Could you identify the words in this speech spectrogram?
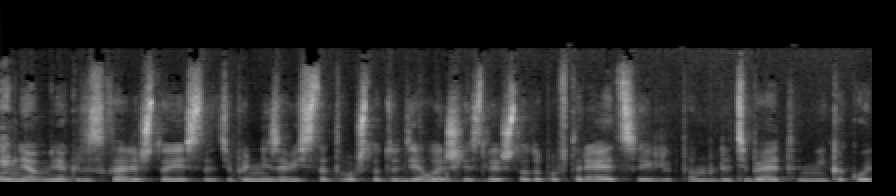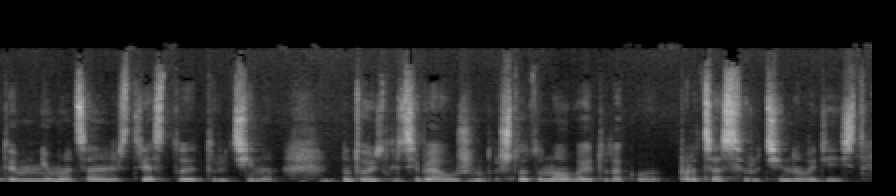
Э, мне, мне как-то сказали, что если типа не зависит от того, что ты делаешь, если что-то повторяется или там для тебя это не какой-то эмоциональный стресс, то это рутина. Ну, то есть для тебя уже что-то новое, это такой процесс рутинного действия.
